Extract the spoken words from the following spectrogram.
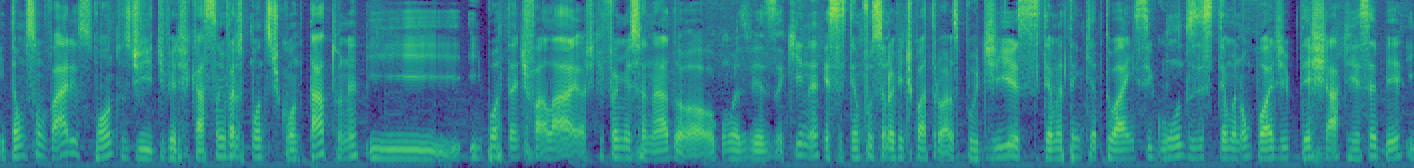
Então são vários pontos de, de verificação e vários pontos de contato, né? E, importante falar, eu acho que foi mencionado algumas vezes aqui, né? Esse sistema funciona 24 horas por dia, esse sistema tem que atuar em segundos, esse sistema não pode deixar de receber e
